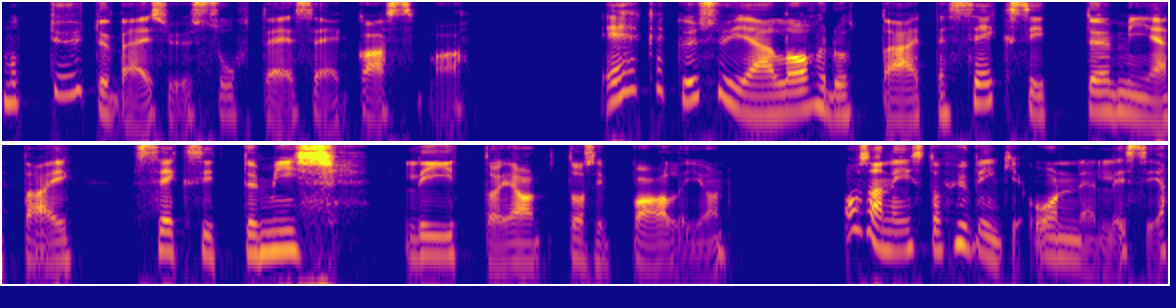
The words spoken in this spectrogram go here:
mutta tyytyväisyys suhteeseen kasvaa. Ehkä kysyjää lohduttaa, että seksittömiä tai seksittömis-liittoja on tosi paljon. Osa niistä on hyvinkin onnellisia.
